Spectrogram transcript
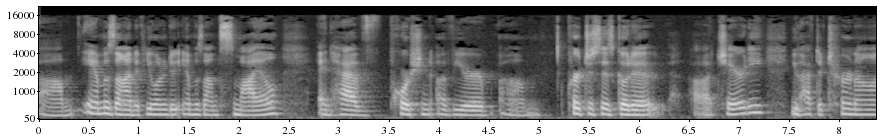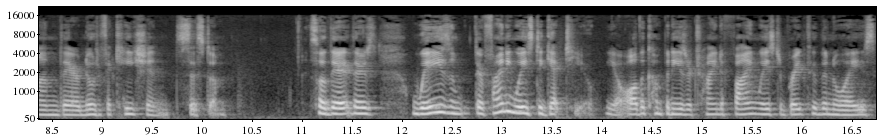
Um, Amazon, if you want to do Amazon Smile and have portion of your um, purchases go to uh, charity, you have to turn on their notification system. So there, there's ways, and they're finding ways to get to you. You know, all the companies are trying to find ways to break through the noise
